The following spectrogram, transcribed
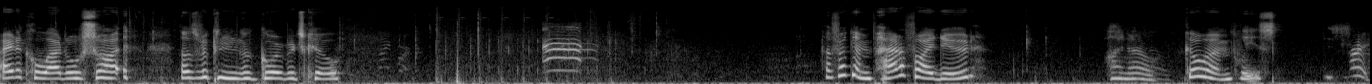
I had a collateral shot. That was freaking a garbage kill. A freaking pedophile dude. I know. Kill him, please. He's free.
